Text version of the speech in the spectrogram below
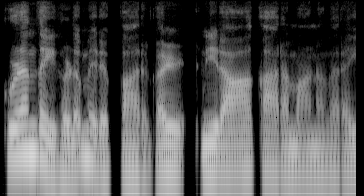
குழந்தைகளும் இருப்பார்கள். நிராகாரமானவரை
